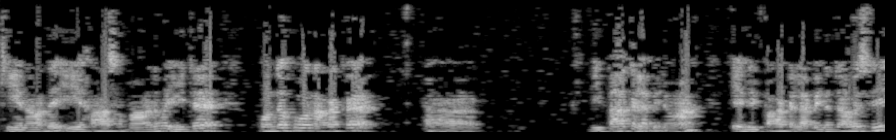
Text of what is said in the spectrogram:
කියනවද? ඒ හා සමානව ඊට හොඳ හෝ නරක විපාක ලැබෙනවා. ඒ විපාක ලැබෙන දවසේ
